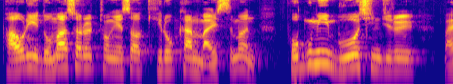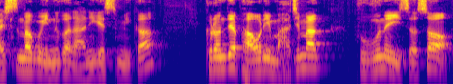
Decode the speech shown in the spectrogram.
바울이 노마서를 통해서 기록한 말씀은 복음이 무엇인지를 말씀하고 있는 것 아니겠습니까? 그런데 바울이 마지막 부분에 있어서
